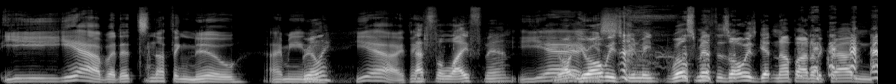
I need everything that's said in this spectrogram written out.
Yeah, but it's nothing new. I mean, Really? Yeah, I think That's the life, man. Yeah, you're, you're you always. s- I mean, Will Smith is always getting up out of the crowd and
